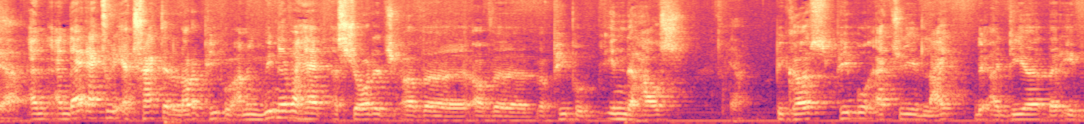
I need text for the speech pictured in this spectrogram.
Yeah. And, and that actually attracted a lot of people. I mean, we never had a shortage of, uh, of, uh, of people in the house Yeah. because people actually liked the idea that it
